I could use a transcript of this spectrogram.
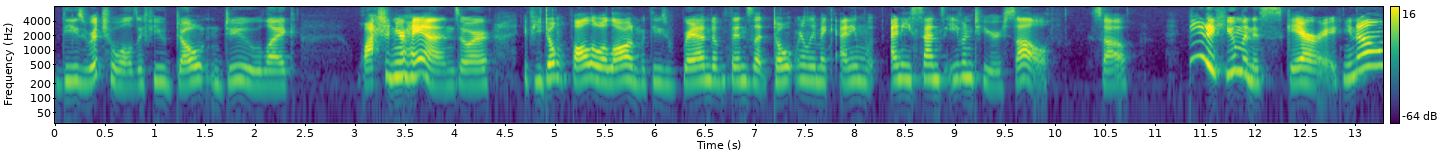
these rituals, if you don't do like washing your hands or if you don't follow along with these random things that don't really make any any sense even to yourself. So, being a human is scary, you know?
